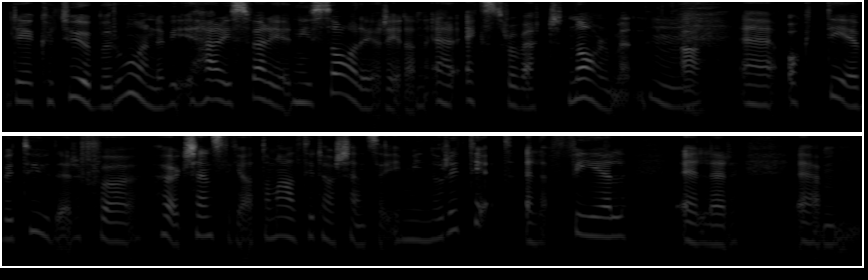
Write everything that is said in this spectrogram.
det kulturberoende, vi, här i Sverige, ni sa det redan, är extrovert-normen. Mm. Eh, och det betyder för högkänsliga att de alltid har känt sig i minoritet, eller fel, eller um,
